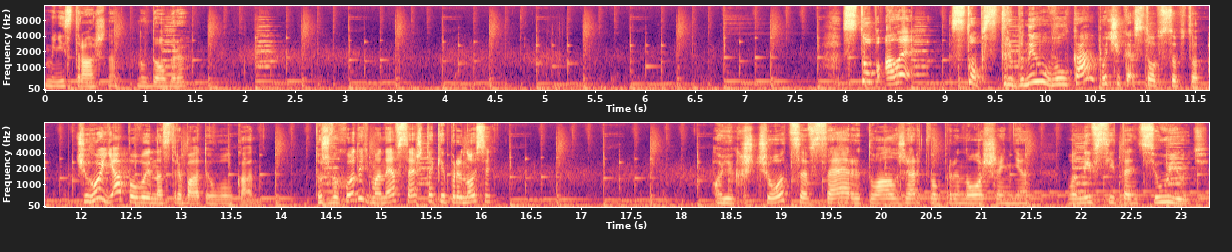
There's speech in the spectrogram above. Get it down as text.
Мені страшно. Ну добре. Стоп, але. Стоп, стрибни у вулкан? Почекай. Стоп, стоп, стоп. Чого я повинна стрибати у вулкан? Тож, виходить, мене все ж таки приносять. А якщо це все ритуал жертвоприношення, вони всі танцюють.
